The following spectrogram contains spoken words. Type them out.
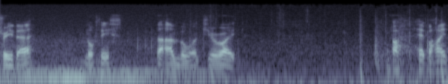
tree there, northeast. That amber one to your right. Oh, hit behind.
